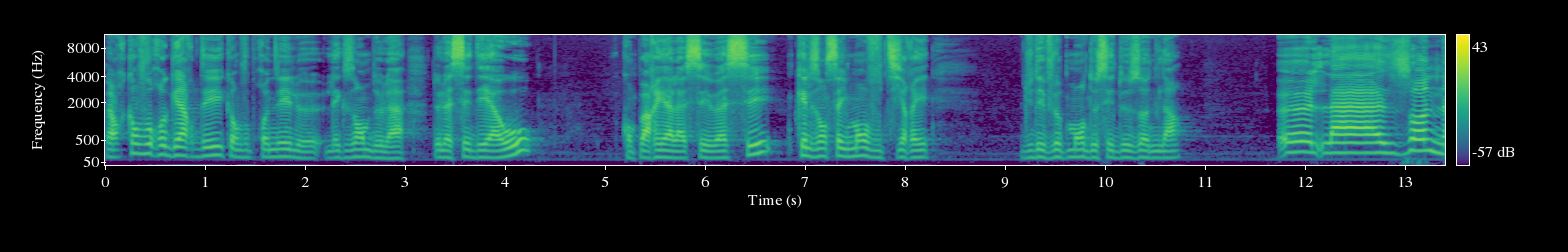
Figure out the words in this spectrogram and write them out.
Alors quand vous regardez, quand vous prenez l'exemple de, la, de la CDAO, comparé à la CEAC, e quels enseignements vous tirez du développement de ces deux zones-là? Euh, la zone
